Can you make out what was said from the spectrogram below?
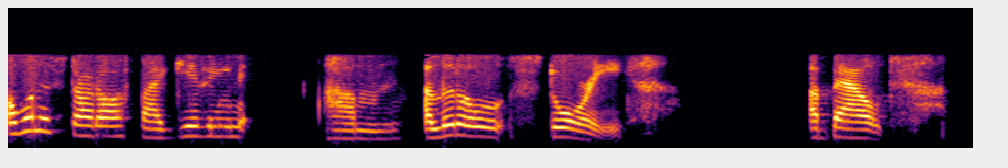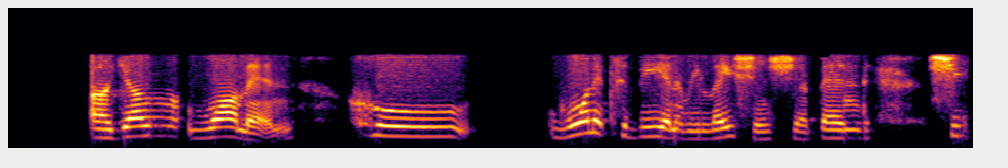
I want to start off by giving um, a little story about a young woman who wanted to be in a relationship and she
